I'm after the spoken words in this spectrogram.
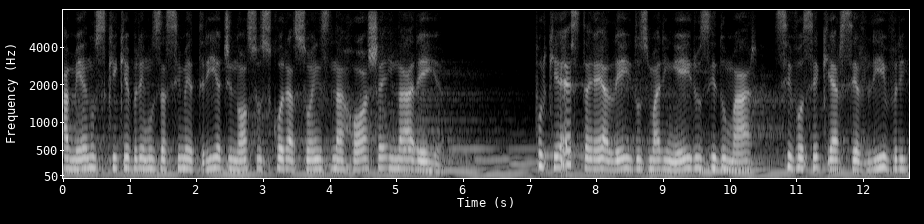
a menos que quebremos a simetria de nossos corações na rocha e na areia? Porque esta é a lei dos marinheiros e do mar, se você quer ser livre,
